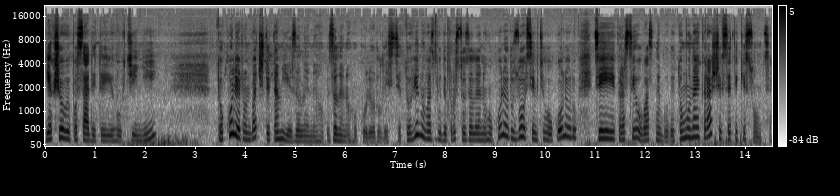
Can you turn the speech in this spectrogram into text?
Якщо ви посадите його в тіні, то колір, он, бачите, там є зеленого, зеленого кольору листя, то він у вас буде просто зеленого кольору, зовсім цього кольору, цієї краси у вас не буде. Тому найкраще все-таки сонце.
